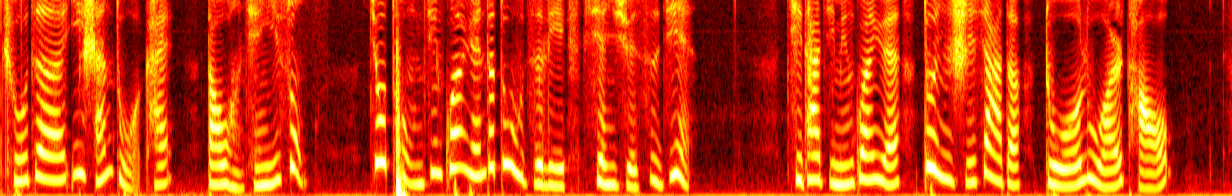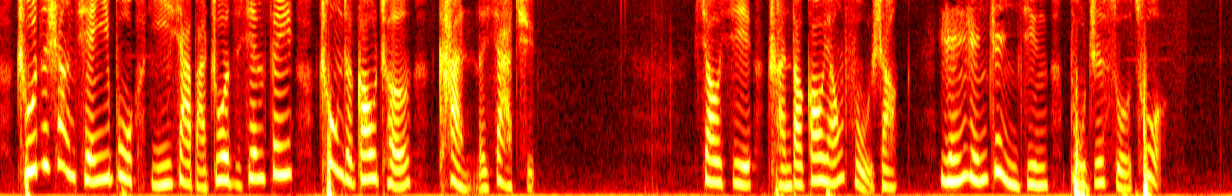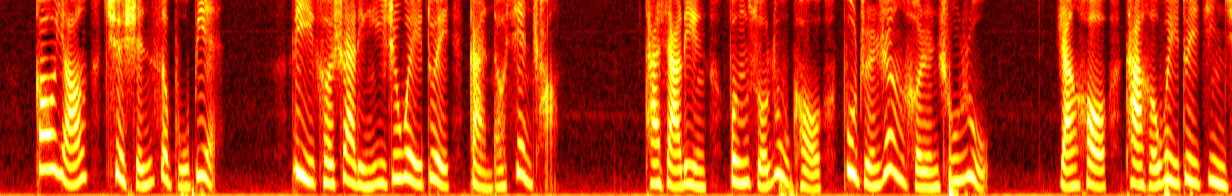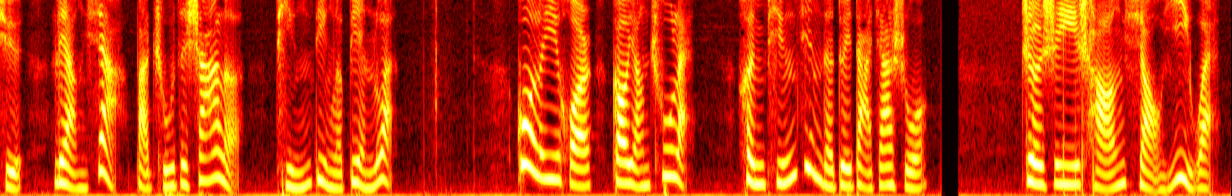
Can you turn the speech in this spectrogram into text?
厨子一闪躲开，刀往前一送，就捅进官员的肚子里，鲜血四溅。其他几名官员顿时吓得夺路而逃。厨子上前一步，一下把桌子掀飞，冲着高城砍了下去。消息传到高阳府上，人人震惊，不知所措。高阳却神色不变，立刻率领一支卫队赶到现场。他下令封锁路口，不准任何人出入。然后他和卫队进去，两下把厨子杀了，平定了变乱。过了一会儿，高阳出来，很平静地对大家说：“这是一场小意外，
